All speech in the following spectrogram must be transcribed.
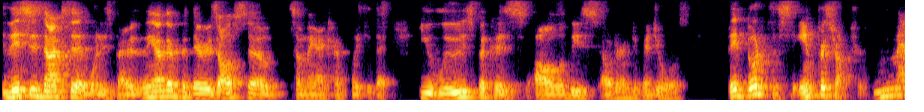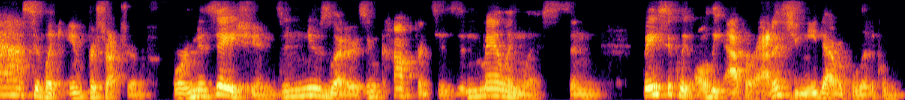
this is not to say that one is better than the other, but there is also something I kind of point to that you lose because all of these elder individuals they built this infrastructure, massive like infrastructure of organizations and newsletters and conferences and mailing lists and basically all the apparatus you need to have a political movement.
